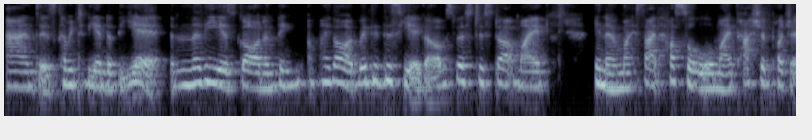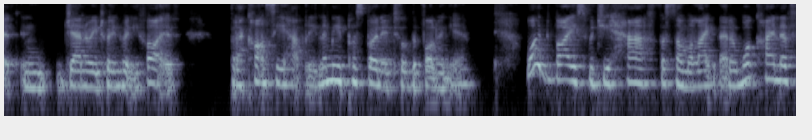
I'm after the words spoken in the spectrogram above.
and it's coming to the end of the year. And another year's gone, and think, oh my god, where did this year go? I was supposed to start my, you know, my side hustle or my passion project in January 2025 but I can't see it happening. Let me postpone it till the following year. What advice would you have for someone like that? And what kind of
